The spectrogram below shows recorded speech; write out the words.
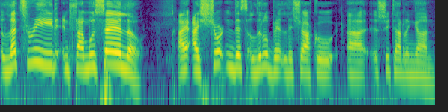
let's read in Samuselo. I, I shortened this a little bit, Lishaku uh, Shitarangan.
